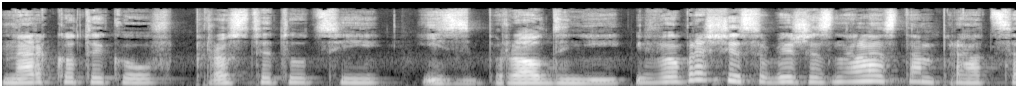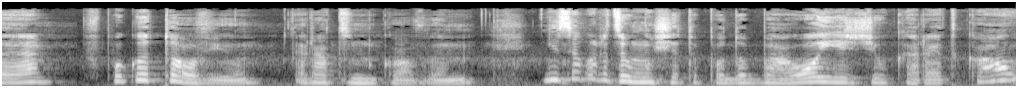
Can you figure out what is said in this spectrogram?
narkotyków, prostytucji i zbrodni. I wyobraźcie sobie, że znalazł tam pracę w pogotowiu ratunkowym. Nie za bardzo mu się to podobało, jeździł karetką,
